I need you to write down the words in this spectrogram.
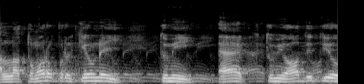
আল্লাহ তোমার উপরে কেউ নেই, তুমি এক, তুমি অদ্বিতীয়,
